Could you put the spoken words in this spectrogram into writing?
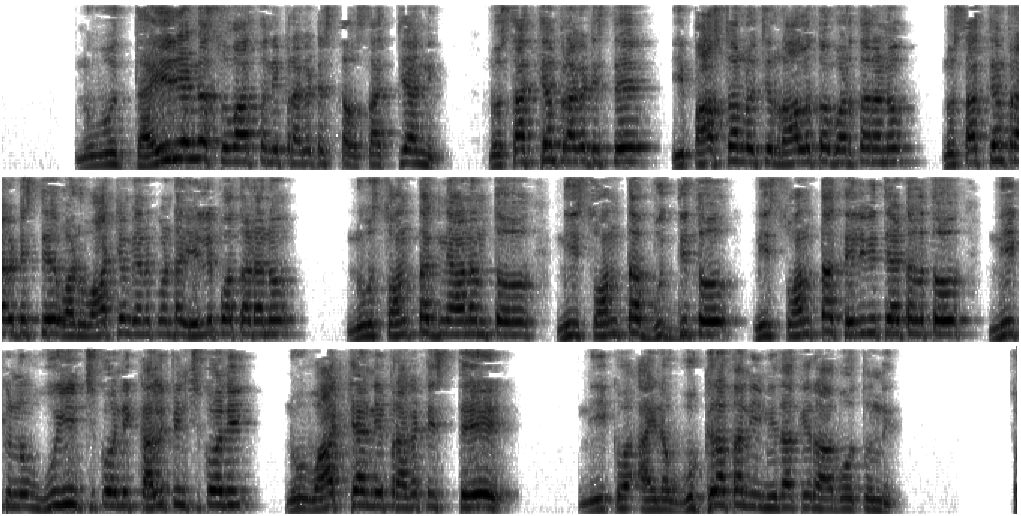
నువ్వు ధైర్యంగా సువార్తని ప్రకటిస్తావు సత్యాన్ని. నువ్వు సత్యం ప్రకటిస్తే ఈ పాస్టర్లు వచ్చి రాళ్ళతో కొడతారను. నువ్వు సత్యం ప్రకటిస్తే వాడు వాక్యం వినకుండా వెళ్ళిపోతాడను. నువ్వు సొంత జ్ఞానంతో నీ సొంత బుద్ధితో నీ సొంత తెలివితేటలతో నీకు నువ్వు ఊహించుకొని కల్పించుకొని నువ్వు వాక్యాన్ని ప్రకటిస్తే నీకు ఆయన ఉగ్రత నీ మీదకి రాబోతుంది.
